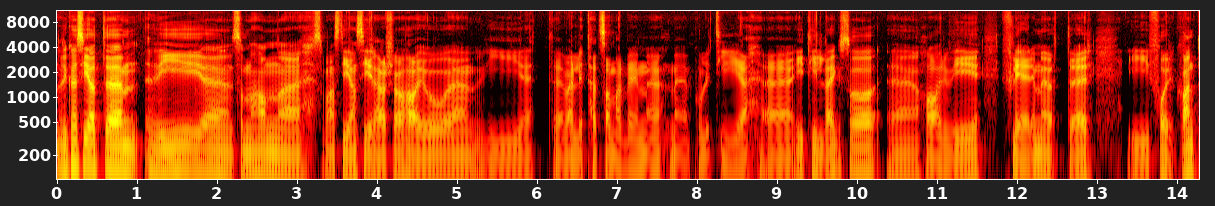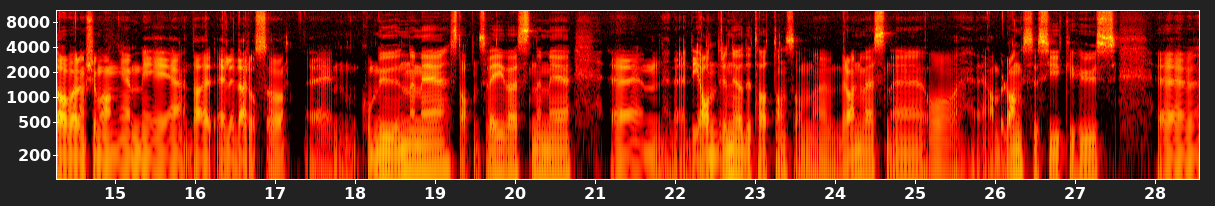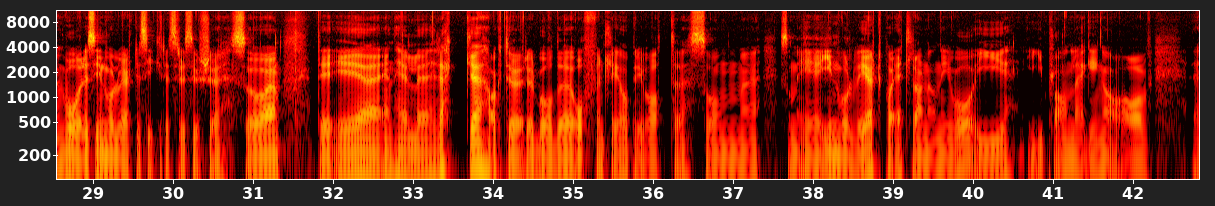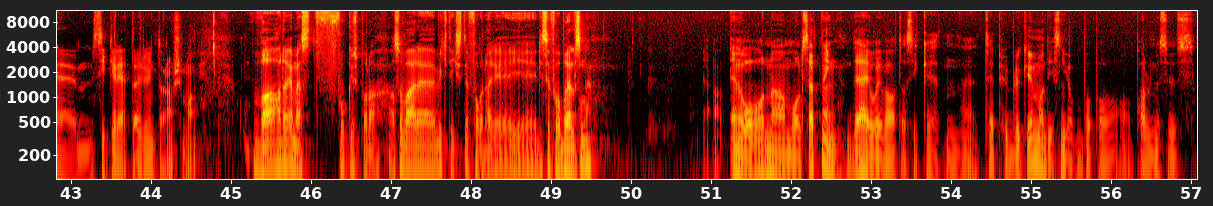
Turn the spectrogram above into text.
Vi kan si at vi, som, han, som Stian sier her, så har jo vi et veldig tett samarbeid med, med politiet. I tillegg så har vi flere møter i forkant av arrangementet med der, eller der også kommunen er med, Statens vegvesen er med. De andre nødetatene som brannvesenet og ambulanse, sykehus eh, våre involverte sikkerhetsressurser. Så eh, det er en hel rekke aktører, både offentlige og private, som, eh, som er involvert på et eller annet nivå i, i planlegginga av eh, sikkerheten rundt arrangementet. Hva har dere mest fokus på da? Altså, Hva er det viktigste for dere i disse forberedelsene? Ja, en overordna målsetning det er jo å ivareta sikkerheten eh, til publikum og de som jobber på Palmesus.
